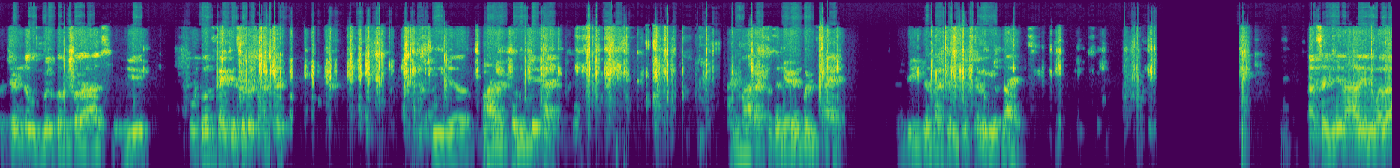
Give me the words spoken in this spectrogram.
प्रचंड उज्ज्वल परंपरा आज हे फोटोच काय ते सगळं सांगतात. की महाराष्ट्र म्हणजे काय? आणि महाराष्ट्राचं वेगळे पण काय आहे? ते इतर राज्यांपेक्षा आहे? आज संजय नहार यांनी मला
